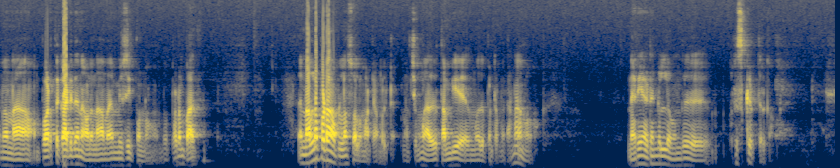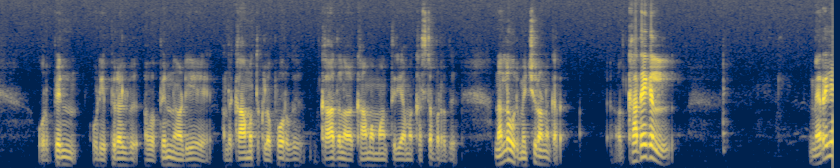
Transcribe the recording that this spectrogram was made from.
ஏன்னா நான் படத்தை காட்டி தானே அவனை நான் தான் மியூசிக் பண்ணோம். அந்த படம் பார்த்து நல்ல படம் அப்படிலாம் சொல்ல மாட்டேன் அவங்கள்ட்ட. நான் சும்மா அது தம்பியை இது பண்ணுற மாதிரி. ஆனால் நிறைய இடங்களில் வந்து ரிஸ்க் எடுத்திருக்கான். ஒரு பெண் உடைய பிறழ்வு அவள் பெண் அப்படியே அந்த காமத்துக்குள்ளே போகிறது காதல காமமாக தெரியாமல் கஷ்டப்படுறது நல்ல ஒரு மெச்சூரான கதை. கதைகள் நிறைய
